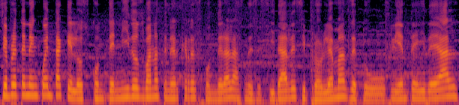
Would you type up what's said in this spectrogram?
Siempre ten en cuenta que los contenidos van a tener que responder a las necesidades y problemas de tu cliente ideal,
